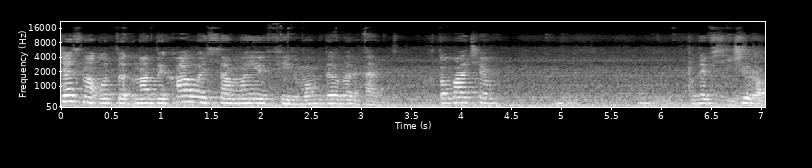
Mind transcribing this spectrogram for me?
чесно, от надихалися ми фільмом Дивергент. Хто бачив? Не всі. Вчора.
